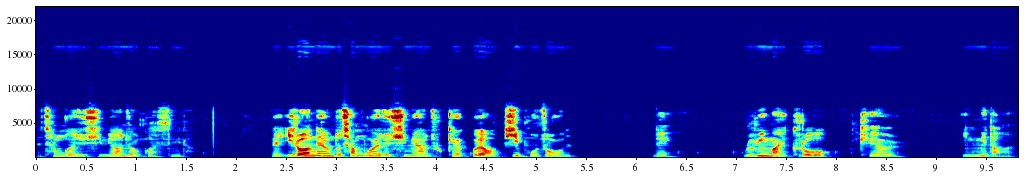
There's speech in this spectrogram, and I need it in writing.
네, 참고해 주시면 좋을 것 같습니다. 네, 이런 내용도 참고해 주시면 좋겠고요. 비보존 네, 루미마이크로 계열입니다.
